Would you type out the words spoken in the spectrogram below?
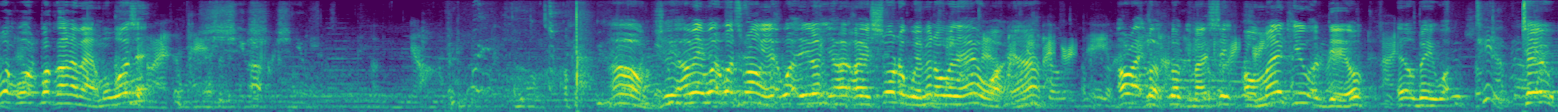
What, what, what kind of animal was it? Oh, gee, I mean, what, what's wrong? You, what, you don't, you, are you short of women over there or what, you know? All right, look, look, you might see, I'll make you a deal. It'll be, what, two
